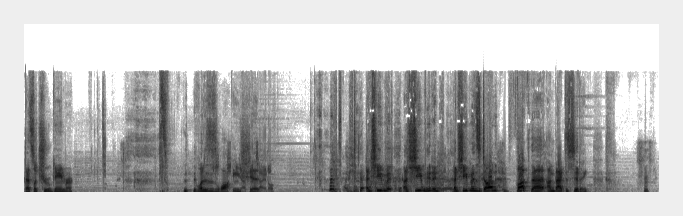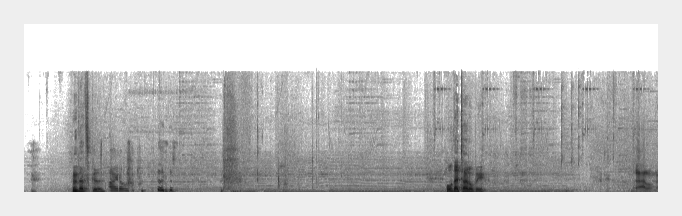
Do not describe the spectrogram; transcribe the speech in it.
That's a true gamer. what is this walking You got the shit? title. achievement achievement achievement's done. Fuck that. I'm back to sitting. That's good. Title. What would that title be? I don't know.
